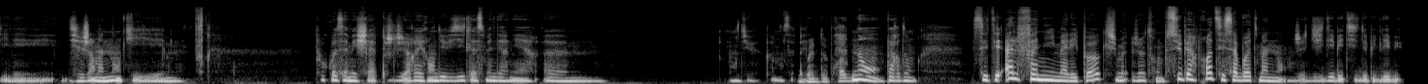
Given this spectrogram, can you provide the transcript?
il est dirigeant maintenant, qui est pourquoi ça m'échappe? Je leur ai rendu visite la semaine dernière. Euh, Mon Dieu, comment ça s'appelle? Boîte de prod? non, pardon. C'était Alphanim à l'époque, je me, je me trompe. Superprod, c'est sa boîte maintenant. J'ai dit des bêtises depuis le début.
